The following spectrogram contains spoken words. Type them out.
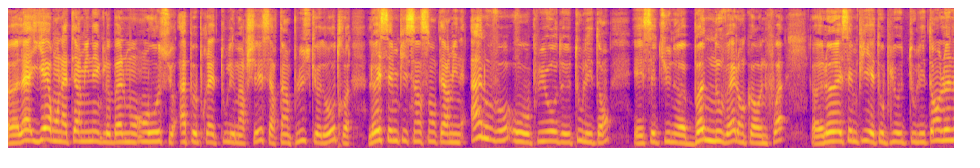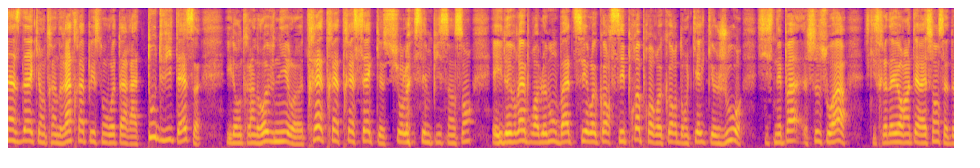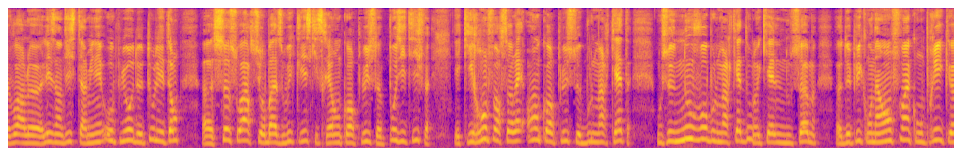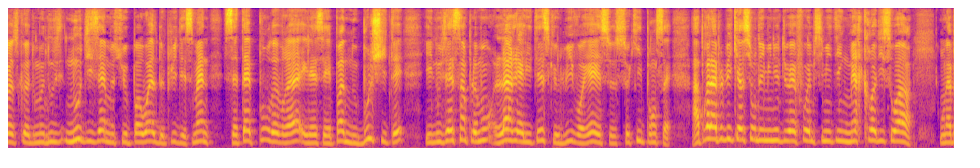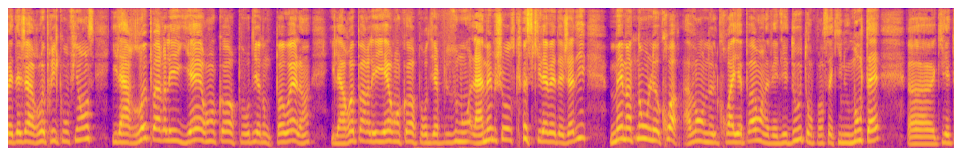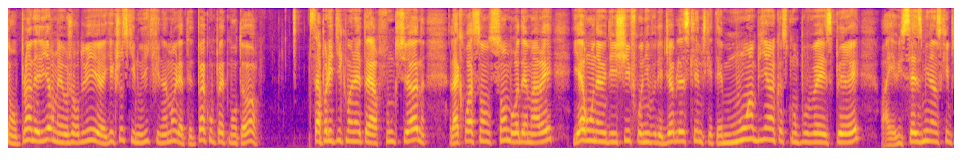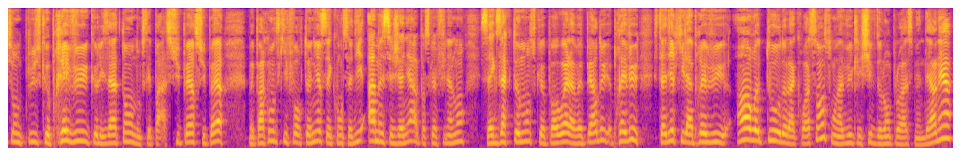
Euh, là, hier, on a terminé globalement en haut sur à peu près tous les marchés, certains plus que d'autres. Le S&P 500 termine à nouveau au plus haut de tous les temps et c'est une bonne nouvelle encore une fois. Euh, le S&P est au plus haut de tous les temps, le Nasdaq est en train de rattraper son retard à toute vitesse, il est en train de revenir euh, très très très sec sur le S&P 500 et il devrait probablement battre ses records, ses propres records dans quelques jours, si ce n'est pas ce soir. Ce qui serait d'ailleurs intéressant, c'est de voir les indices terminer au plus haut de tous les temps euh, ce soir sur base weekly, ce qui serait encore plus positif et qui renforcerait encore plus ce bull market ou ce nouveau bull market dans lequel nous sommes euh, depuis qu'on a enfin compris que ce que nous, disait Monsieur Powell depuis des semaines, c'était pour de vrai. Il essayait pas de nous bullshiter. Il nous disait simplement la réalité, ce que lui voyait et ce, ce qu'il pensait. Après la publication des minutes du FOMC meeting mercredi soir, on avait déjà repris confiance. Il a reparlé hier encore pour dire, donc Powell, hein, il a reparlé hier encore pour dire plus ou moins la même chose que ce qu'il avait déjà dit, mais maintenant on le croit. Avant on ne le croyait pas, on avait des doutes, on pensait qu'il nous mentait, euh, qu'il était en plein délire, mais aujourd'hui il y a quelque chose qui nous dit que finalement il a peut-être pas complètement tort. Sa politique monétaire fonctionne, la croissance semble redémarrer. Hier, on a eu des chiffres au niveau des jobless claims qui étaient moins bien que ce qu'on pouvait espérer. il y a eu 16 000 inscriptions de plus que prévu, que les attentes, donc c'est pas super super. Mais par contre, ce qu'il faut retenir, c'est qu'on s'est dit ah mais c'est génial parce que finalement c'est exactement ce que Powell avait perdu, prévu. C'est-à-dire qu'il a prévu un retour de la croissance. On a vu que les chiffres de l'emploi la semaine dernière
